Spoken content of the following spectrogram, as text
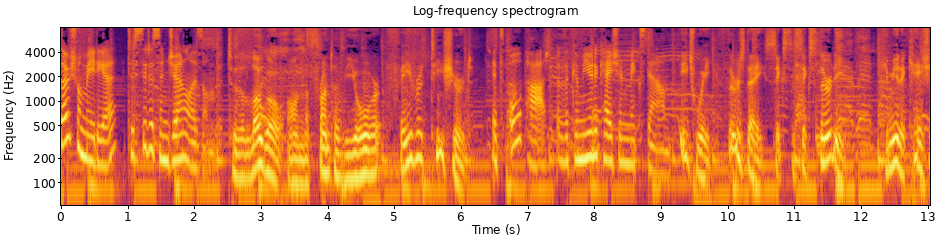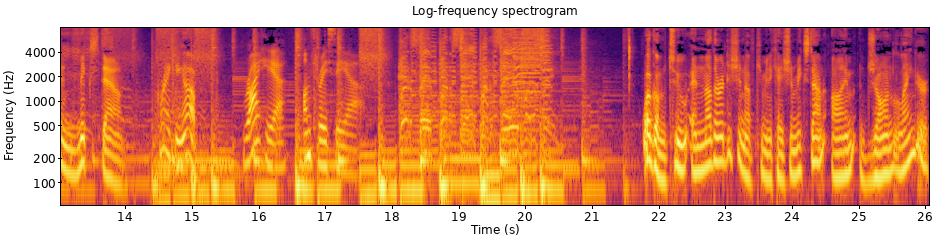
Social media to citizen journalism to the logo on the front of your favorite t shirt. It's all part of the Communication Mixdown. Each week, Thursday, 6 to 6.30. Communication Mixdown. Cranking up. Right here on 3CR. Welcome to another edition of Communication Mixdown. I'm John Langer,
